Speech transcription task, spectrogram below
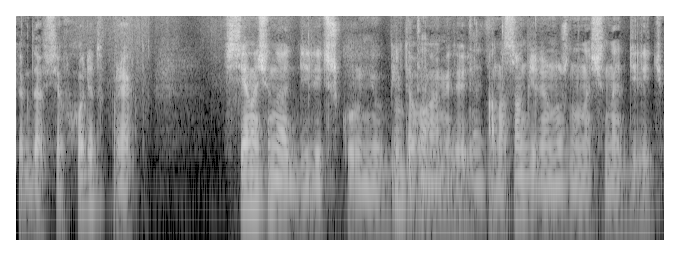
когда все входят в проект, все начинают делить шкуру неубитого да, медведя. Да, да, а на самом деле нужно начинать делить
